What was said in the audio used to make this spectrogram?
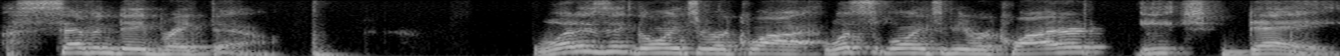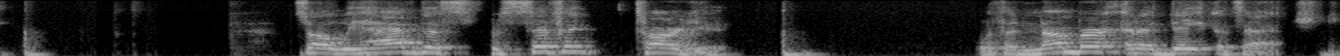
A seven day breakdown. What is it going to require? What's going to be required each day? So we have this specific target with a number and a date attached.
